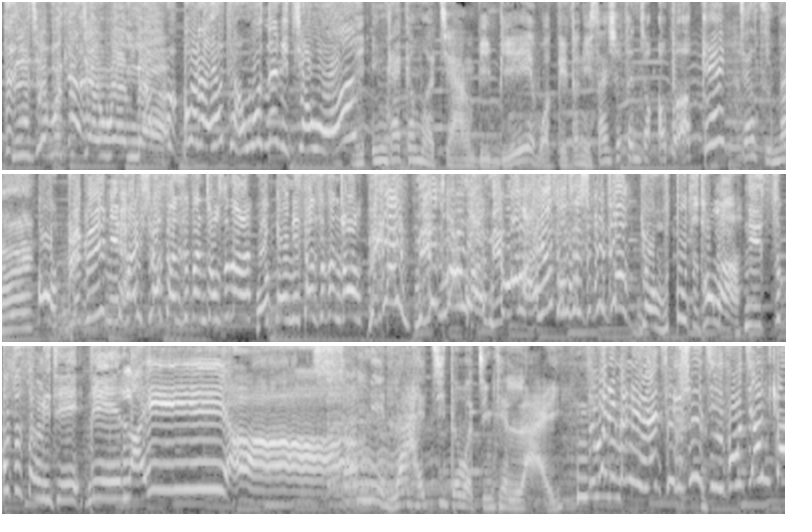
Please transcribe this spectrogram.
你以前不是这样问的。不不然要怎样问呢？你教我啊！你应该跟我讲，baby，我给多你三十分钟，O 不 OK？这样子吗？哦，baby，你还需要三十分钟是吗？我给你三十分钟。你看，你又骂我，你又骂我，还要说三十分钟。有肚子痛吗？你是不是生理期？你来啊！算你啦，还记得我今天来？怎么你们女人情绪起伏这样大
